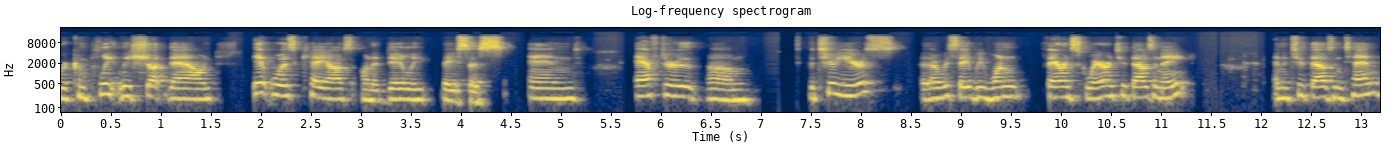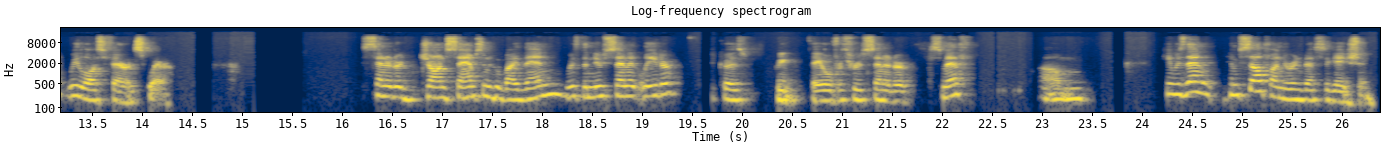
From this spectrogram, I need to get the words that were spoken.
were completely shut down. It was chaos on a daily basis. And after um, the two years, I would say we won fair and square in 2008. And in 2010, we lost fair and square. Senator John Sampson, who by then was the new Senate leader, because we, they overthrew Senator Smith, um, he was then himself under investigation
